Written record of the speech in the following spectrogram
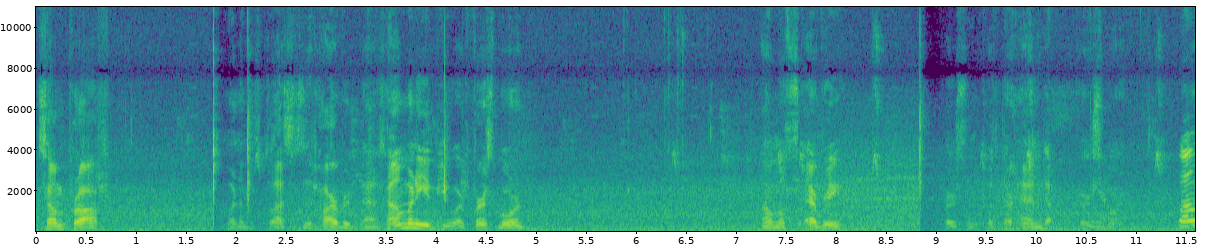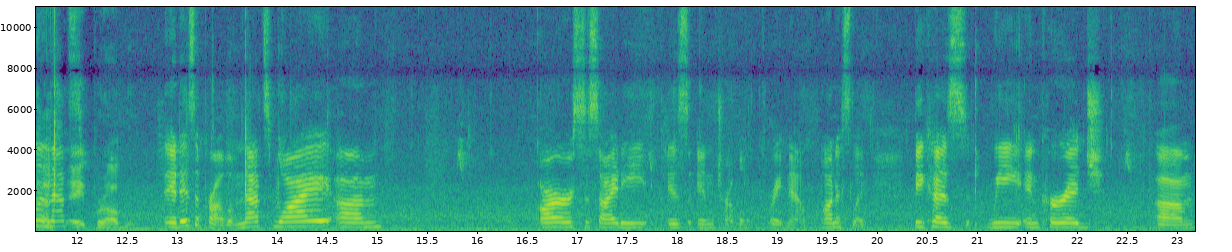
some prof, one of his classes at Harvard, asked, "How many of you are firstborn?" Almost every person put their hand up, firstborn. Well, that's, and that's a problem. it is a problem. That's why um, our society is in trouble right now, honestly, because we encourage. Um,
